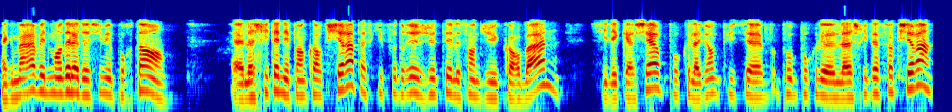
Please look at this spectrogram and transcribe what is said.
La Gemara avait demandé là-dessus, mais pourtant, euh, la shrita n'est pas encore kshera parce qu'il faudrait jeter le sang du korban, s'il est cachère, pour que la viande puisse, euh, pour, que la shrita soit kshera.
